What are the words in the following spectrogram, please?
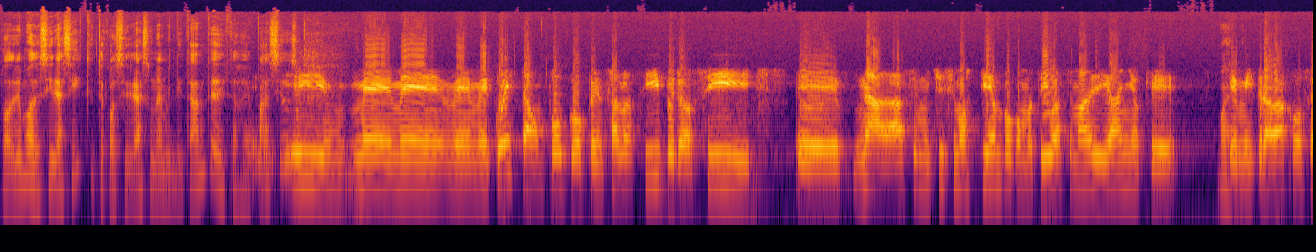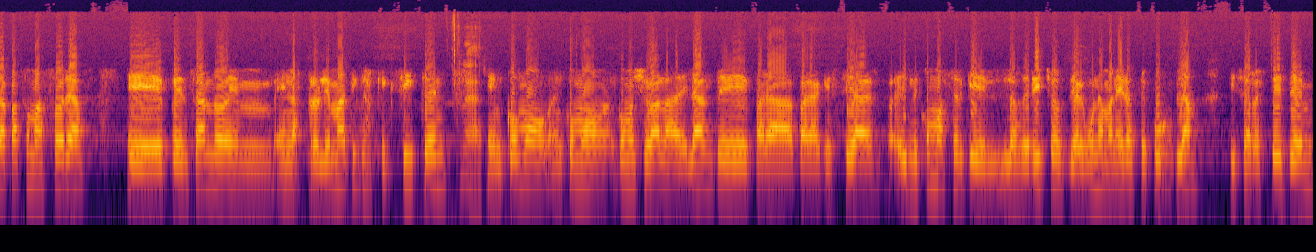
podríamos decir así, que te consideras una militante de estos espacios? Sí, me, me, me, me cuesta un poco pensarlo así, pero sí eh, nada, hace muchísimos tiempo, como te digo, hace más de 10 años que, que mi trabajo, o sea, paso más horas eh, pensando en, en, las problemáticas que existen, en cómo en cómo en cómo llevarlas adelante para, para que sea, en cómo hacer que los derechos de alguna manera se cumplan y se respeten.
